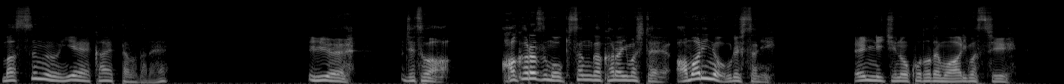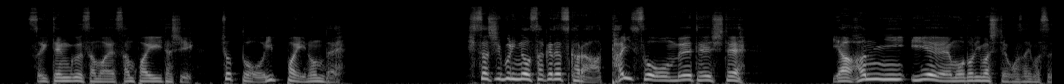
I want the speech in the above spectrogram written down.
まっすぐ家へ帰ったのだね。いえ実は図らずも帰参が叶いましてあまりの嬉しさに。縁日のことでもありますし水天宮様へ参拝いたしちょっと一杯飲んで。久しぶりの酒ですから大層を酩酊して夜半に家へ戻りましてございます。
